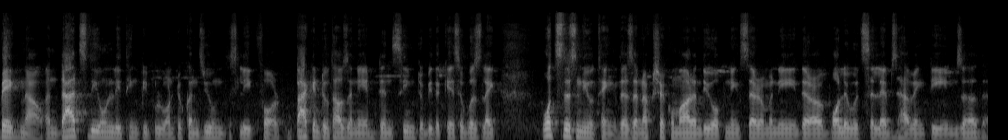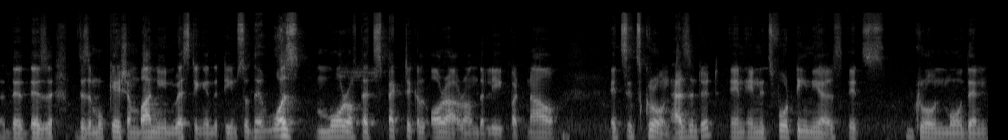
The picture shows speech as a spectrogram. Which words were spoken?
big now and that's the only thing people want to consume this league for. Back in 2008 didn't seem to be the case. It was like what's this new thing? There's an akshay kumar in the opening ceremony. There are bollywood celebs having teams. Uh, there, there's a there's a mukesh ambani investing in the team. So there was more of that spectacle aura around the league but now it's it's grown hasn't it? In in its 14 years it's grown more than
